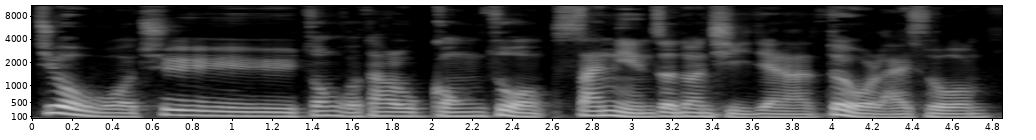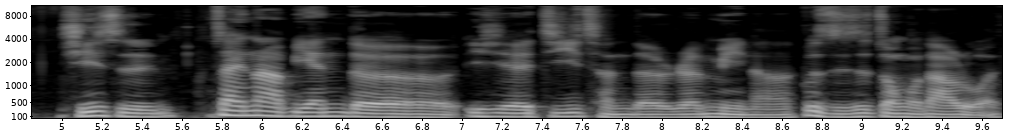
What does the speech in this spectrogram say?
就我去中国大陆工作三年这段期间啊，对我来说，其实，在那边的一些基层的人民呢，不只是中国大陆，啊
